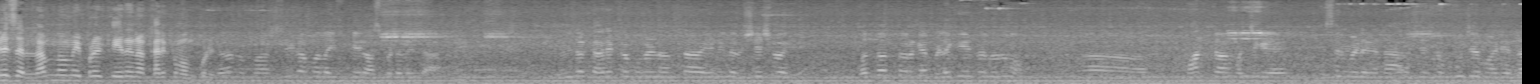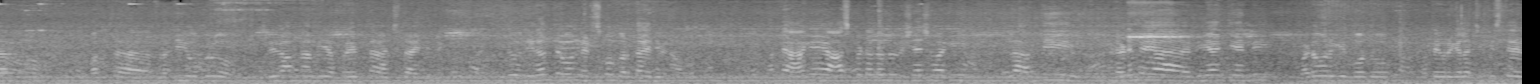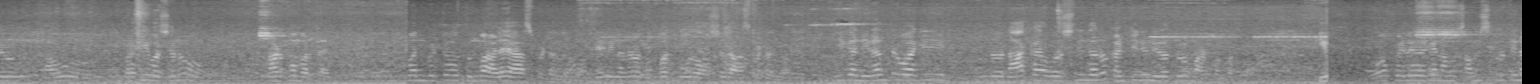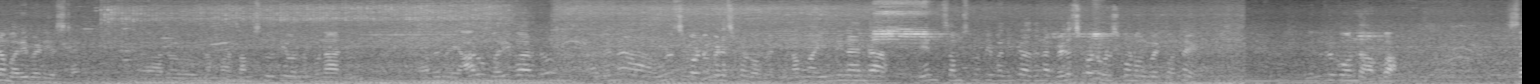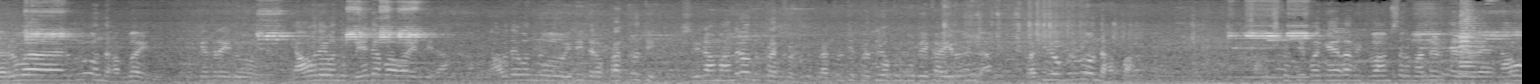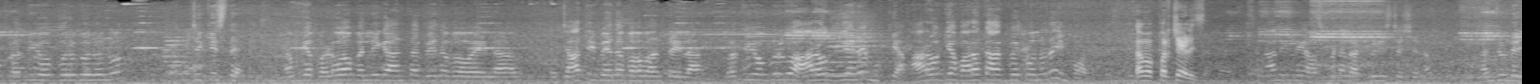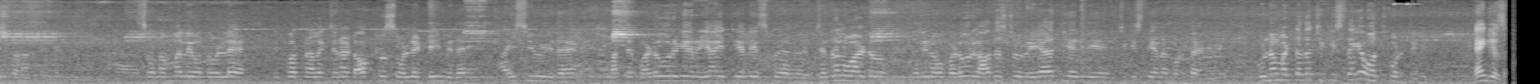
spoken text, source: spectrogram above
ಹೇಳಿ ಸರ್ ರಾಮನವಮಿ ಪ್ರಯುಕ್ತ ಏನೇನು ಕಾರ್ಯಕ್ರಮ ಹಮ್ಮಿಕೊಂಡಿದ್ದೀವಿ ನಮ್ಮ ಶ್ರೀರಾಮ ಲೈಫ್ ಕೇರ್ ಹಾಸ್ಪಿಟಲಿಂದ ವಿವಿಧ ಕಾರ್ಯಕ್ರಮಗಳನ್ನ ಅಂತ ಏನಿಲ್ಲ, ವಿಶೇಷವಾಗಿ ಬಂದಂಥವ್ರಿಗೆ ಬೆಳಗ್ಗೆಯಿಂದಲೂ ಮಾಂಕ ಮಜ್ಜಿಗೆ ಹೆಸರುಬೇಳೆಯನ್ನು ವಿಶೇಷ ಪೂಜೆ ಮಾಡಿ ಎಲ್ಲರಿಗೂ ಭಕ್ತ ಪ್ರತಿಯೊಬ್ಬರು ಶ್ರೀರಾಮನವಮಿಯ ಪ್ರಯುಕ್ತ ಹಂಚ್ತಾ ಇದ್ದೀವಿ. ಇದು ನಿರಂತರವಾಗಿ ನಡೆಸ್ಕೊಂಡು ಬರ್ತಾ ಇದ್ದೀವಿ ನಾವು. ಮತ್ತು ಹಾಗೆ ಹಾಸ್ಪಿಟಲಲ್ಲೂ ವಿಶೇಷವಾಗಿ ಎಲ್ಲ ಅತಿ ಕಡಿಮೆಯ ರಿಯಾಯಿತಿಯಲ್ಲಿ ಬಡವರಿಗಿರ್ಬೋದು, ಮತ್ತು ಇವರಿಗೆಲ್ಲ ಚಿಕಿತ್ಸೆ ನಾವು ಪ್ರತಿ ವರ್ಷವೂ ಮಾಡ್ಕೊಂಬರ್ತಾ ಇದ್ದೀವಿ ಬಂದ್ಬಿಟ್ಟು ತುಂಬ ಹಳೆಯ ಹಾಸ್ಪಿಟಲ್ಲು ಏನಿಲ್ಲ ಅಂದರೆ ಒಂದು ಇಪ್ಪತ್ತ್ಮೂರು ವರ್ಷದ ಹಾಸ್ಪಿಟಲ್ಲು ಈಗ ನಿರಂತರವಾಗಿ ಒಂದು ನಾಲ್ಕು ವರ್ಷದಿಂದಲೂ ಕಂಟಿನ್ಯೂ ನಿರಂತರವಾಗಿ ಮಾಡ್ಕೊಂಡು ಬರ್ತಾ ಇದ್ದೀವಿ. ಯುವ ಪೀಳಿಗೆಗೆ ನಮ್ಮ ಸಂಸ್ಕೃತಿನ ಮರಿಬೇಡಿ ಅಷ್ಟೇ. ಅದು ನಮ್ಮ ಸಂಸ್ಕೃತಿ ಒಂದು ಬುನಾದಿ. ಅದನ್ನು ಯಾರೂ ಮರಿಬಾರ್ದು. ಅದನ್ನು ಉಳಿಸ್ಕೊಂಡು ಬೆಳೆಸ್ಕೊಂಡು ಹೋಗ್ಬೇಕು. ನಮ್ಮ ಹಿಂದಿನಿಂದ ಏನು ಸಂಸ್ಕೃತಿ ಬಂದಿದೆಯೋ ಅದನ್ನು ಬೆಳೆಸ್ಕೊಂಡು ಉಳಿಸ್ಕೊಂಡು ಹೋಗ್ಬೇಕು ಅಂತ ಹೇಳಿ ಎಲ್ರಿಗೂ ಒಂದು ಹಬ್ಬ. ಸರ್ವರಿಗೂ ಒಂದು ಹಬ್ಬ ಇದು. ಏಕೆಂದರೆ ಇದು ಯಾವುದೇ ಒಂದು ಭೇದ ಭಾವ ಇರಲಿಲ್ಲ ಯಾವುದೇ ಒಂದು ಇದಿದ್ದೀರ ಪ್ರಕೃತಿ, ಶ್ರೀರಾಮ ಅಂದರೆ ಒಂದು ಪ್ರಕೃತಿ. ಪ್ರಕೃತಿ ಪ್ರತಿಯೊಬ್ಬರಿಗೂ ಬೇಕಾಗಿರೋದ್ರಿಂದ ಪ್ರತಿಯೊಬ್ಬರಿಗೂ ಒಂದು ಹಬ್ಬ. ಸಂಸ್ಕೃತಿ ಬಗ್ಗೆ ಎಲ್ಲ ವಿದ್ವಾಂಸರು ಮಾತಾಡ್ತಾರೆ ಅಂದರೆ ನಾವು ಪ್ರತಿಯೊಬ್ಬರಿಗೂ ಚಿಕಿತ್ಸೆ. ನಮಗೆ ಬಡವ ಬಲ್ಲಿಗ ಅಂತ ಭೇದ ಭಾವ ಇಲ್ಲ, ಜಾತಿ ಭೇದ ಭಾವ ಅಂತ ಇಲ್ಲ. ಪ್ರತಿಯೊಬ್ಬರಿಗೂ ಆರೋಗ್ಯನೇ ಮುಖ್ಯ. ಆರೋಗ್ಯ ಭಾರತ ಆಗಬೇಕು ಅನ್ನೋದೇ ಇಂಪಾರ್ಟೆಂಟ್ ನಮ್ಮ ಪರಿಚಯ ಹೇಳಿ ಸರ್. ನಾನು ಇಲ್ಲಿ ಹಾಸ್ಪಿಟಲ್ ಅಡ್ಮಿನಿಸ್ಟ್ರೇಷನು ನಂಜುಂಡೇಶ್ವರ ಅಂತ ಹೇಳಿ. ಸೊ ನಮ್ಮಲ್ಲಿ ಒಂದು ಒಳ್ಳೆ ಇಪ್ಪತ್ನಾಲ್ಕು ಜನ ಡಾಕ್ಟರ್ಸ್ ಒಳ್ಳೆ ಟೀಮ್ ಇದೆ ಐ ಸಿ ಯು ಇದೆ, ಮತ್ತು ಬಡವರಿಗೆ ರಿಯಾಯಿತಿಯಲ್ಲಿ ಜನರಲ್ ವಾರ್ಡು ಅಲ್ಲಿ ನಾವು ಬಡವರಿಗೆ ಆದಷ್ಟು ರಿಯಾಯಿತಿಯಲ್ಲಿ ಚಿಕಿತ್ಸೆಯನ್ನು ಕೊಡ್ತಾ ಇದ್ದೀವಿ ಗುಣಮಟ್ಟದ ಚಿಕಿತ್ಸೆಗೆ ಒತ್ತು ಕೊಡ್ತೀವಿ. ಥ್ಯಾಂಕ್ ಯು ಸರ್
